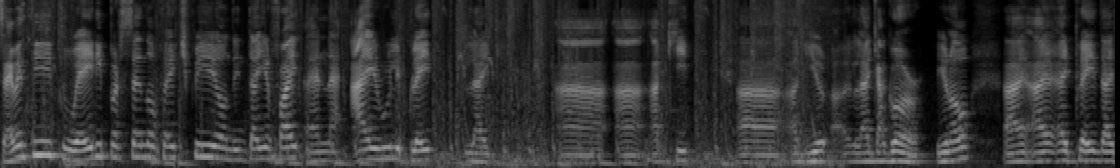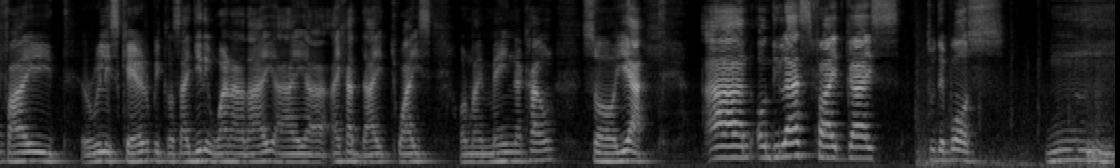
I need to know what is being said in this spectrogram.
70 to 80 percent of hp on the entire fight and i really played like a, a, kid, a gear, like a girl, you know. I, I, I played that fight really scared because I didn't wanna die. I uh, I had died twice on my main account. So yeah, and on the last fight, guys, to the boss, mm,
